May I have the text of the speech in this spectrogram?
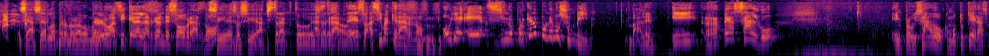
sé hacerlo, pero no lo hago muy Pero luego bien. así quedan las grandes obras, ¿no? Sí, eso sí, abstracto. esa- esa eso, así va a quedar, ¿no? Oye, eh, sino, ¿por qué no ponemos un beat Vale. y rapeas algo improvisado o como tú quieras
